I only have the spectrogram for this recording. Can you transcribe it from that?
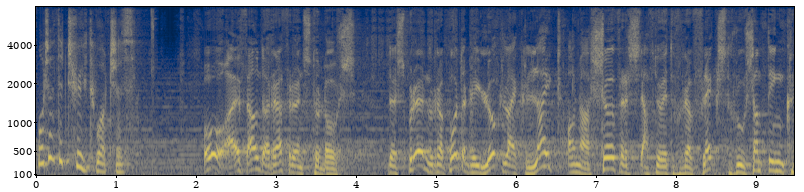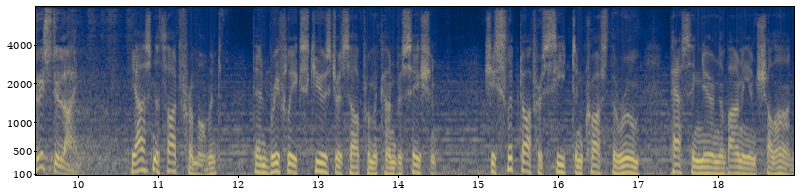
What of the Truth Watchers? Oh, I found a reference to those. The spren reportedly look like light on a surface after it reflects through something crystalline. Jasnah thought for a moment, then briefly excused herself from the conversation. She slipped off her seat and crossed the room, passing near Navani and Shallan.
